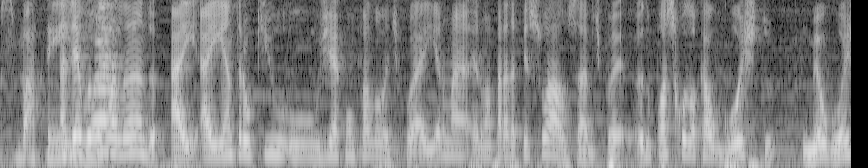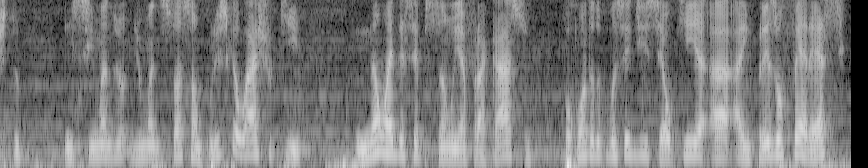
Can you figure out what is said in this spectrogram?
se batendo. Mas é o que eu tô falando. Aí, aí entra o que o, o Giacom falou. Tipo, aí era uma, era uma parada pessoal, sabe? Tipo, eu não posso colocar o gosto, o meu gosto, em cima de, de uma situação. Por isso que eu acho que não é decepção e é fracasso por conta do que você disse. É o que a, a empresa oferece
